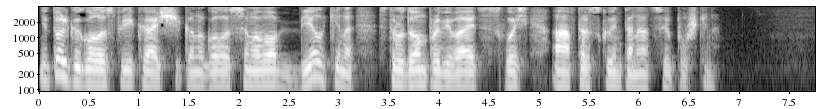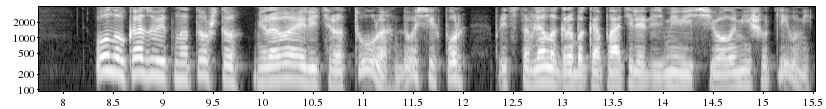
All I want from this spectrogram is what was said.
Не только голос приказчика, но голос самого Белкина с трудом пробивается сквозь авторскую интонацию Пушкина. Он указывает на то, что мировая литература до сих пор представляла гробокопателя людьми веселыми и шутливыми.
